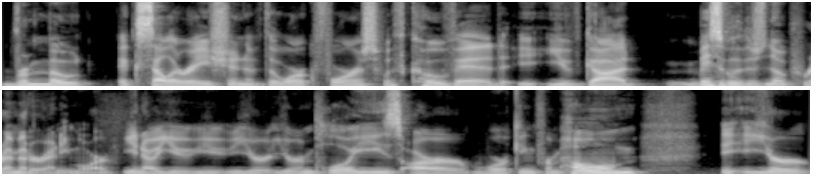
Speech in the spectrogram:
remote acceleration of the workforce with COVID, you've got basically there's no perimeter anymore. You know, you, you your your employees are working from home your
